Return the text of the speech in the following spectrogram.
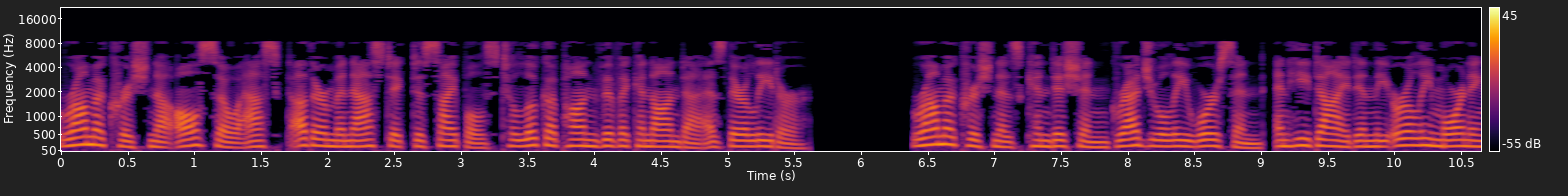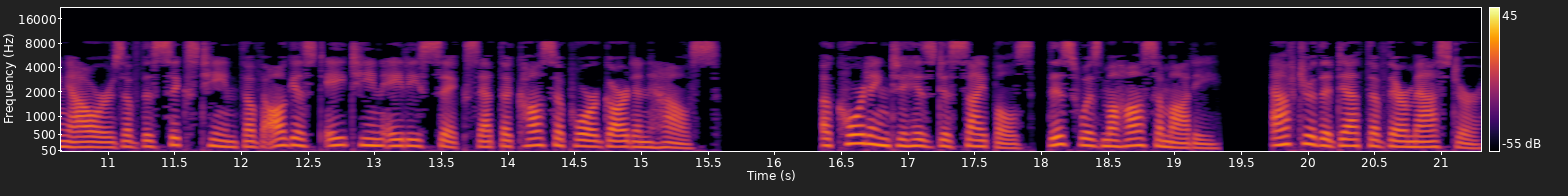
Ramakrishna also asked other monastic disciples to look upon Vivekananda as their leader. Ramakrishna's condition gradually worsened, and he died in the early morning hours of 16 August 1886 at the Kasipur Garden House. According to his disciples, this was Mahasamadhi. After the death of their master,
